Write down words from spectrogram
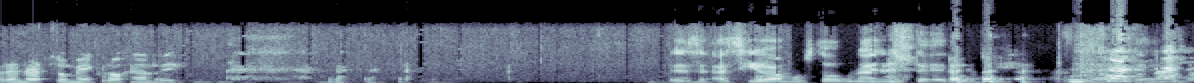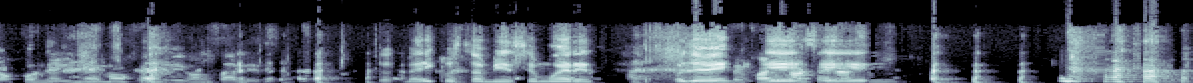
Prendes tu micro, Henry. así vamos todo un año entero. Así vamos un año con el mismo Henry González. Los médicos también se mueren. Oye, ven. Eh, eh,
